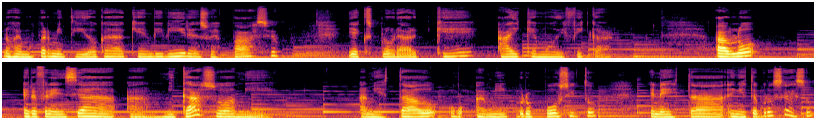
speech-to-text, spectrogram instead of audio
nos hemos permitido cada quien vivir en su espacio y explorar qué hay que modificar. Hablo en referencia a, mi caso, a mi, a mi estado o a mi propósito en, esta, en este proceso.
